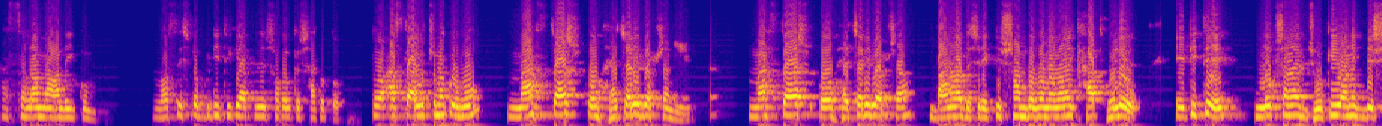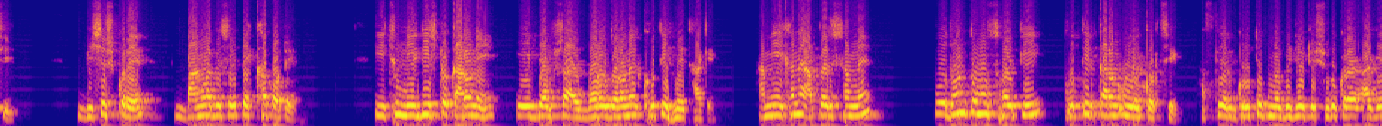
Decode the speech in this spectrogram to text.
আসসালামু আলাইকুম। লস স্টপ বিডি থেকে আপনাদের সকলকে স্বাগত। তো আজকে আলোচনা করব মাছ চাষ ও হ্যাচারি ব্যবসা নিয়ে। মাছ চাষ ও হ্যাচারি ব্যবসা বাংলাদেশের একটি সম্ভাবনাময় খাত হলেও এটিতে লোকসানের ঝুঁকি অনেক বেশি। বিশেষ করে বাংলাদেশের প্রেক্ষাপটে। কিছু নির্দিষ্ট কারণে এই ব্যবসায় বড় ধরনের ক্ষতি হয়ে থাকে। আমি এখানে আপনাদের সামনে প্রধানতম ছয়টি ক্ষতির কারণ উল্লেখ করছি। আজকের গুরুত্বপূর্ণ ভিডিওটি শুরু করার আগে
